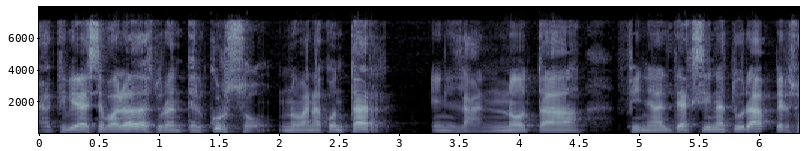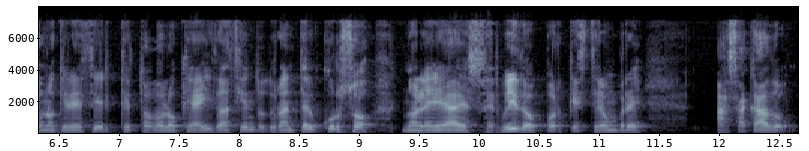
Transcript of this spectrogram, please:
actividades evaluadas durante el curso no van a contar en la nota final de asignatura, pero eso no quiere decir que todo lo que ha ido haciendo durante el curso no le haya servido, porque este hombre ha sacado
